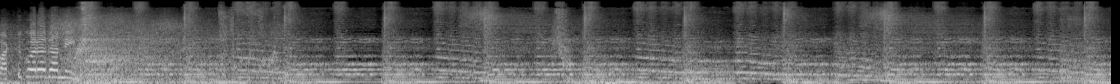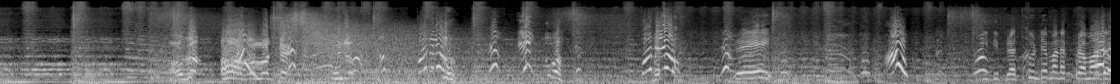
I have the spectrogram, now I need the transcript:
పట్టుకోరా దాన్ని. ఇది బ్రతుకుంటే మనకు ప్రమాదం.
